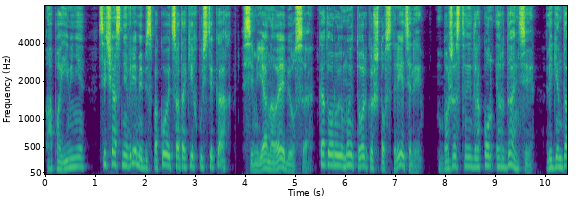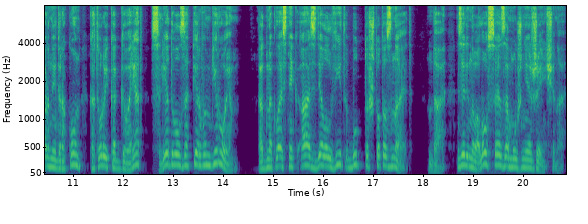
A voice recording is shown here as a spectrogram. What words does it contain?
а по имени?» Сейчас не время беспокоиться о таких пустяках. Семья Ноэбиуса, которую мы только что встретили, Божественный дракон Эрданти, легендарный дракон, который, как говорят, следовал за первым героем. Одноклассник А сделал вид, будто что-то знает. Да, зеленоволосая замужняя женщина.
